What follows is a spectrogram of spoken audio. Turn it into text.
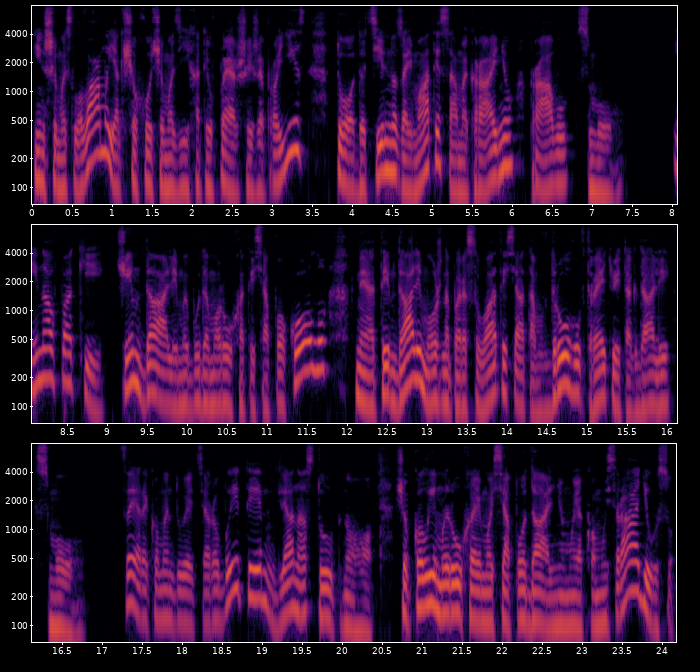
Іншими словами, якщо хочемо з'їхати в перший же проїзд, то доцільно займати саме крайню праву смугу. І навпаки, чим далі ми будемо рухатися по колу, е, тим далі можна пересуватися там в другу, в третю і так далі смугу. Це рекомендується робити для наступного, щоб коли ми рухаємося по дальньому якомусь радіусу,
